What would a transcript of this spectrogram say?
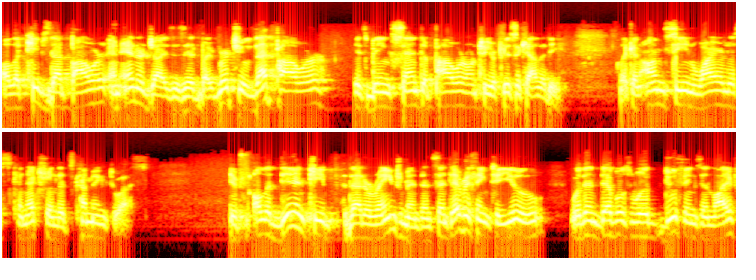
Allah keeps that power and energizes it. By virtue of that power it's being sent a power onto your physicality like an unseen wireless connection that's coming to us. If Allah didn't keep that arrangement and sent everything to you well then devils would do things in life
